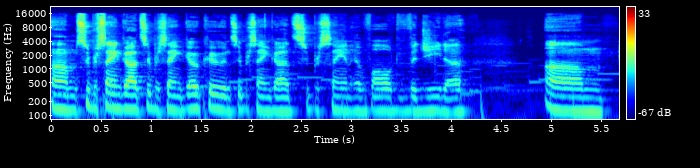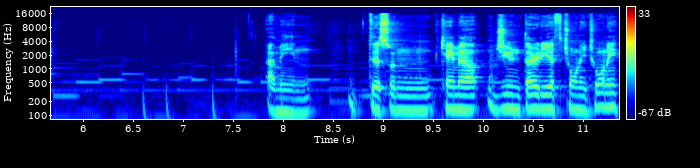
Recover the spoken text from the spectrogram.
um, Super Saiyan God, Super Saiyan Goku, and Super Saiyan God, Super Saiyan Evolved Vegeta. Um, I mean, this one came out June 30th, 2020.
